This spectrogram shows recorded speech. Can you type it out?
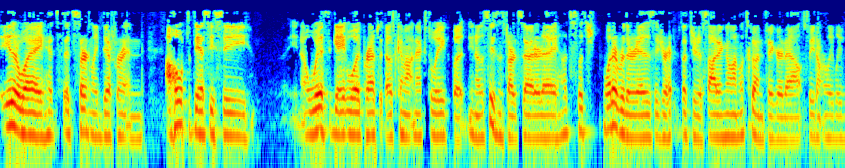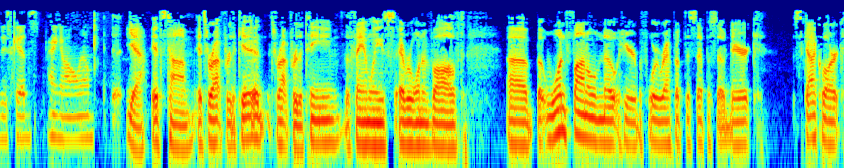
either way, it's it's certainly different, and I hope that the SEC, you know, with Gatewood, perhaps it does come out next week. But you know, the season starts Saturday. Let's let's whatever there is that you're that you're deciding on. Let's go ahead and figure it out, so you don't really leave these kids hanging on a limb. Yeah, it's time. It's right for the kid. It's right for the team, the families, everyone involved. Uh, but one final note here before we wrap up this episode, Derek. Skyy Clark,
